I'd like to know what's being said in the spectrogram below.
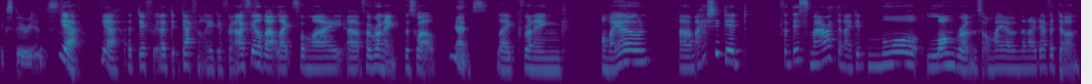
experience. Yeah yeah a different definitely different. I feel that like for my uh, for running as well. Yes. Like running on my own. Um i actually did for this marathon i did more long runs on my own than i'd ever done.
